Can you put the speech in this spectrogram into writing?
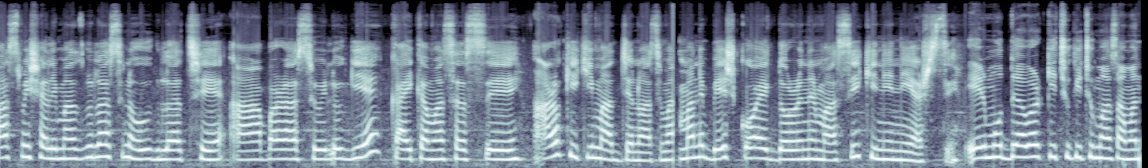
পাঁচমিশালি মাছগুলো আছে না, ওইগুলো আছে। আবার আছে হইল গিয়ে কাইকা মাছ আছে। আরও কি কি মাছ যেন আছে? মানে বেশ কয়েক ধরনের মাছই কিনে নিয়ে আসছে। এর মধ্যে আবার কিছু কিছু মাছ আমার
